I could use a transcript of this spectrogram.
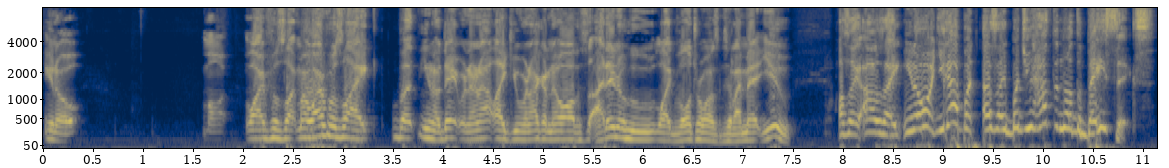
you know, my wife was like, my wife was like, but you know, they, they're not like you. We're not gonna know all this. I didn't know who like Voltron was until I met you. I was like, I was like, you know what, you got, but I was like, but you have to know the basics,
